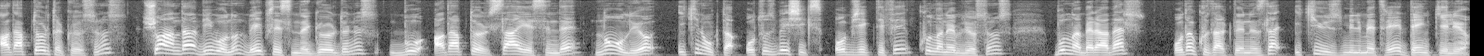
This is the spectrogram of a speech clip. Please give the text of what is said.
adaptör takıyorsunuz. Şu anda Vivo'nun web sitesinde gördüğünüz bu adaptör sayesinde ne oluyor? 2.35x objektifi kullanabiliyorsunuz. Bununla beraber odak uzaklığınızda 200 milimetreye denk geliyor.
